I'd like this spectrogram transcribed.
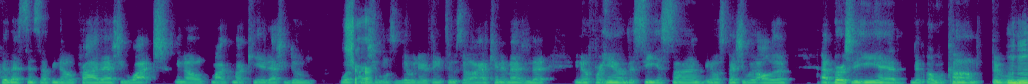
feel that sense of, you know, pride to actually watch, you know, my, my kid actually do what, sure. she wants to do and everything too. So I, I can't imagine that you know, for him to see his son, you know, especially with all the adversity he had to overcome through mm-hmm.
